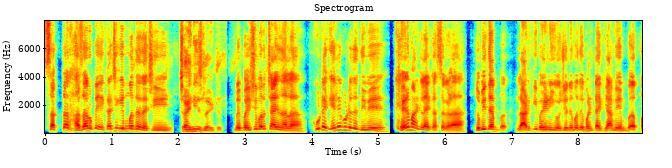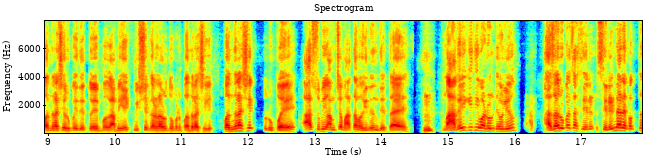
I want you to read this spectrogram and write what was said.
सत्तर हजार रुपये एकाची किंमत आहे त्याची. चायनीज लाइट पैसे बरं चायनाला. कुठे गेले कुठे ते दिवे? खेळ मांडलाय का सगळा? तुम्ही त्या लाडकी बहीण योजनेमध्ये म्हणताय की आम्ही पंधराशे रुपये देतोय मग आम्ही एकवीसशे करणार होतो पण पंधराशे पंधराशे रुपये आज तुम्ही आमच्या माता भगिनींना देताय महागाई किती वाढवून ठेवली हो? हजार रुपयाचा सिलें- सिलेंडर आहे फक्त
